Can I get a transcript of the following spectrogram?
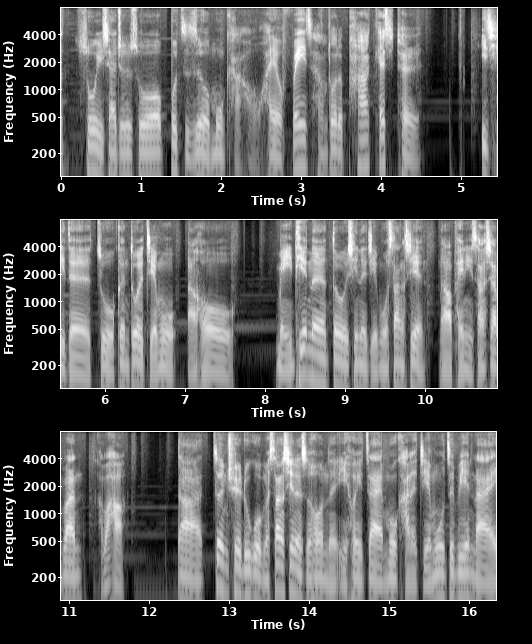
家说一下，就是说不只只有木卡哦，还有非常多的 Podcaster。一起的做更多的节目，然后每一天呢都有新的节目上线，然后陪你上下班，好不好？那正确，如果我们上线的时候呢，也会在莫卡的节目这边来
